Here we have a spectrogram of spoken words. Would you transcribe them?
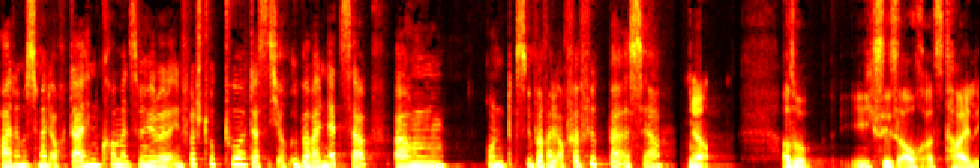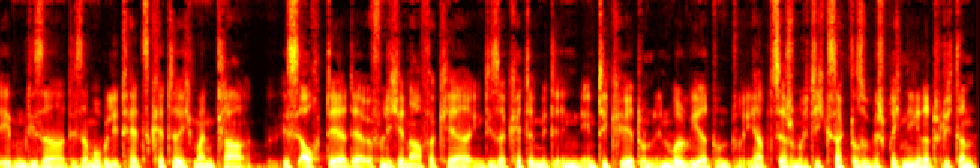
Aber da müssen wir halt auch dahin kommen, jetzt sind wir wieder der Infrastruktur, dass ich auch überall Netz habe. Ähm, und es überall auch verfügbar ist, ja. Ja, also ich sehe es auch als Teil eben dieser, dieser Mobilitätskette. Ich meine, klar ist auch der, der öffentliche Nahverkehr in dieser Kette mit in, integriert und involviert. Und ihr habt es ja schon richtig gesagt, also wir sprechen hier natürlich dann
